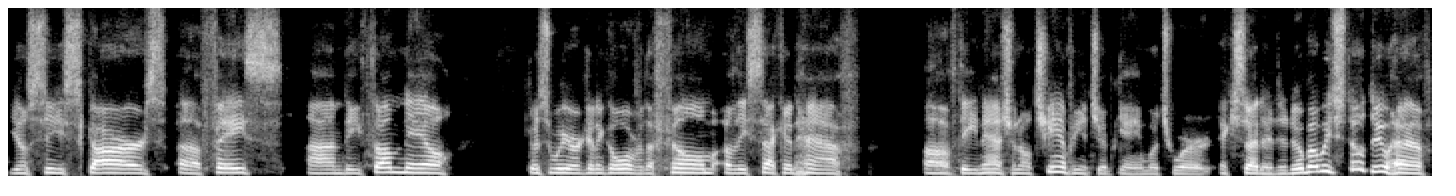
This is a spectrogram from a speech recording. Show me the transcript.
You'll see Scar's uh, face on the thumbnail because we are going to go over the film of the second half of the national championship game, which we're excited to do. But we still do have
